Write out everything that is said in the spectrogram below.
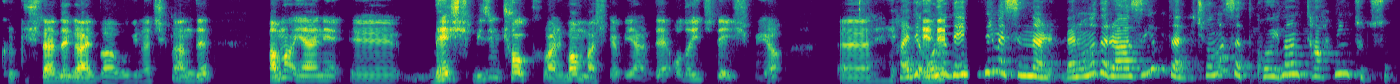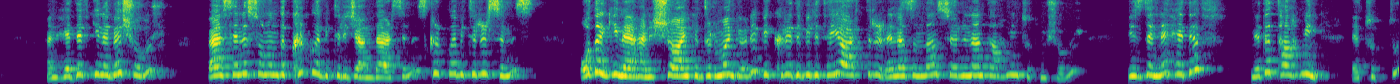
43'lerde galiba bugün açıklandı. Ama yani 5 e, bizim çok yani bambaşka bir yerde. O da hiç değişmiyor. E, Hadi hedef... onu değiştirmesinler. Ben ona da razıyım da hiç olmazsa koyulan tahmin tutsun. Hani hedef yine 5 olur. Ben sene sonunda 40'la bitireceğim dersiniz. 40'la bitirirsiniz. O da yine hani şu anki duruma göre bir kredibiliteyi arttırır. En azından söylenen tahmin tutmuş olur. Bizde ne hedef ne de tahmin e, tuttuğu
